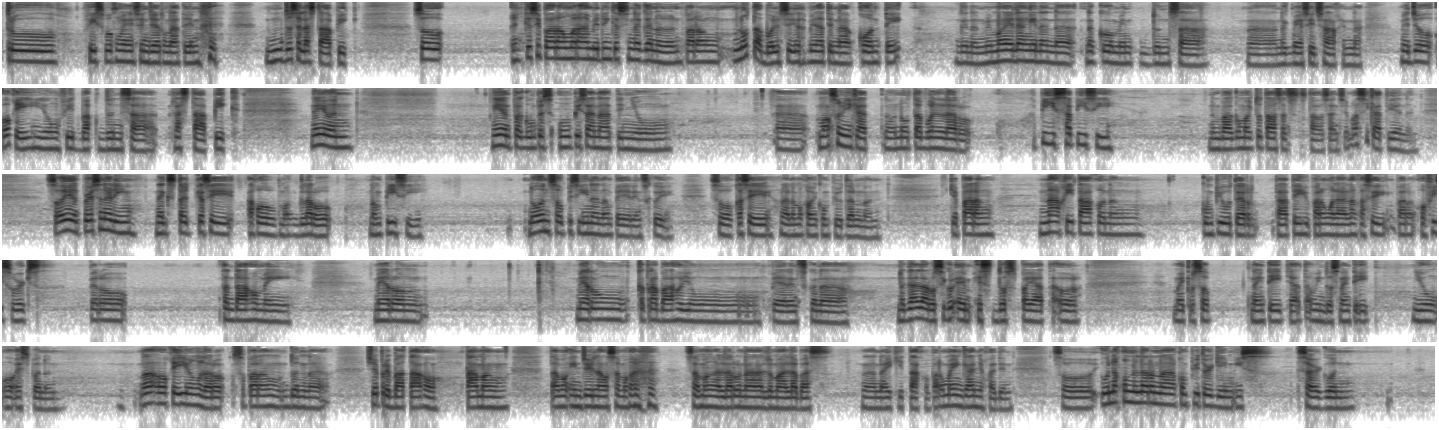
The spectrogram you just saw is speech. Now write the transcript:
through Facebook Messenger natin doon sa last topic. So, ayun kasi parang marami din kasi na gano'n, parang notable, sabi natin na konti, ganun. May mga ilang ilan na nag-comment dun sa, na nag-message sa akin na medyo okay yung feedback dun sa last topic. Ngayon, ngayon, pag umpisa, umpisa natin yung uh, mga sumikat, no, notable na laro, sa PC, sa nung bago mag 2000s, 2000s, yung mga sikat yan. So, ayun, personally, nag-start kasi ako maglaro ng PC noon sa opisina ng parents ko eh. So, kasi wala naman kami computer noon. Kaya parang nakita ko ng computer dati parang wala lang kasi parang office works. Pero tanda ko may meron merong katrabaho yung parents ko na naglalaro. Siguro MS-DOS pa yata or Microsoft 98 yata Windows 98 yung OS pa nun. Na okay yung laro. So parang doon na syempre bata ako. Tamang tamang enjoy lang ako sa mga sa mga laro na lumalabas na nakikita ko. Parang maingganyo ka din. So una kong nalaro na computer game is Sargon.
